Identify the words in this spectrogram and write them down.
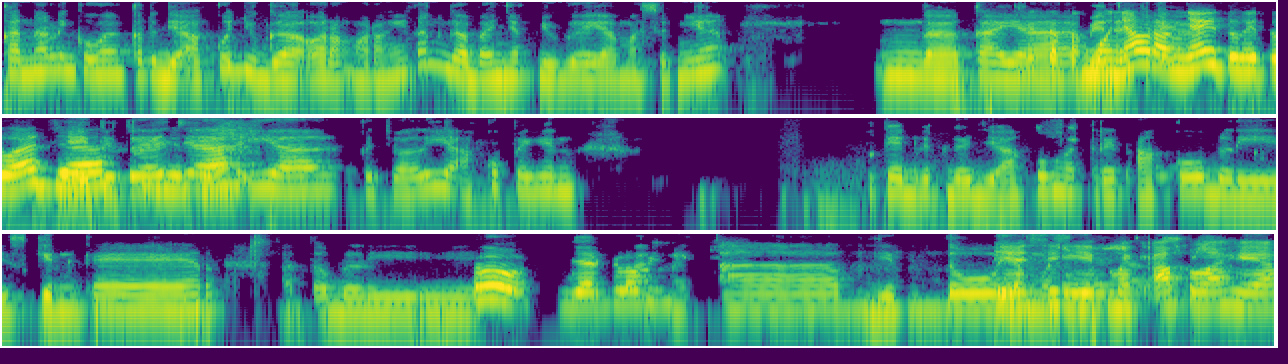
Karena lingkungan kerja aku juga orang-orangnya kan nggak banyak juga ya, maksudnya nggak kayak Ya, ketemunya beda orangnya itu-itu aja. kayak, ya itu, itu gitu. aja, iya. Kecuali ya aku pengen pakai duit gaji aku nge-treat aku beli skincare atau beli Tuh, biar glowing. make up gitu Iya yang sih maksudnya make up lah ya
